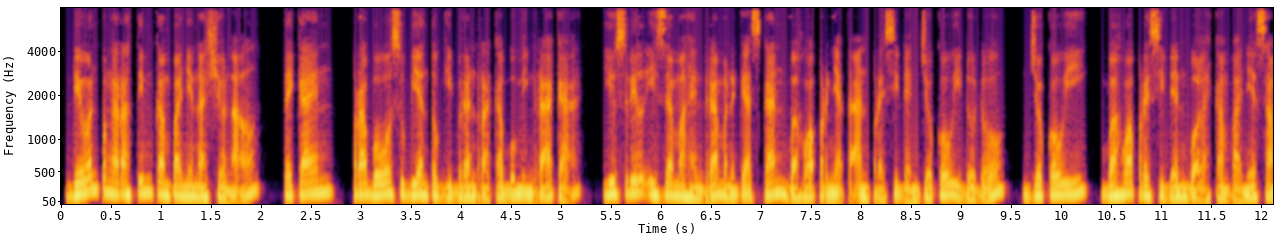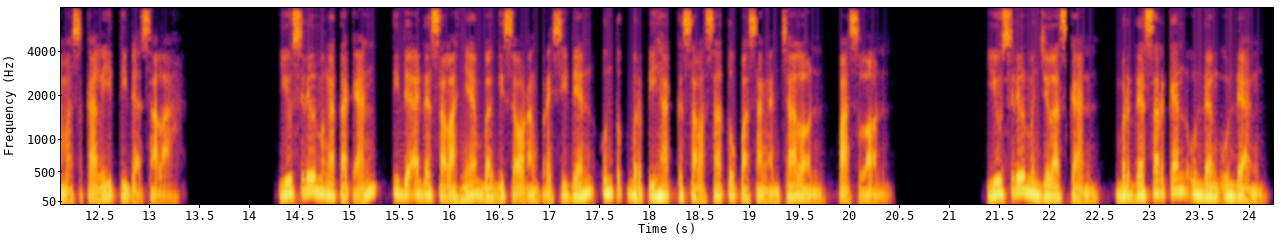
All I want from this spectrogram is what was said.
Dewan Pengarah Tim Kampanye Nasional, TKN, Prabowo Subianto Gibran Raka Buming Raka, Yusril Iza Mahendra menegaskan bahwa pernyataan Presiden Joko Widodo, Jokowi, bahwa Presiden boleh kampanye sama sekali tidak salah. Yusril mengatakan, tidak ada salahnya bagi seorang presiden untuk berpihak ke salah satu pasangan calon, paslon. Yusril menjelaskan, berdasarkan Undang-Undang,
